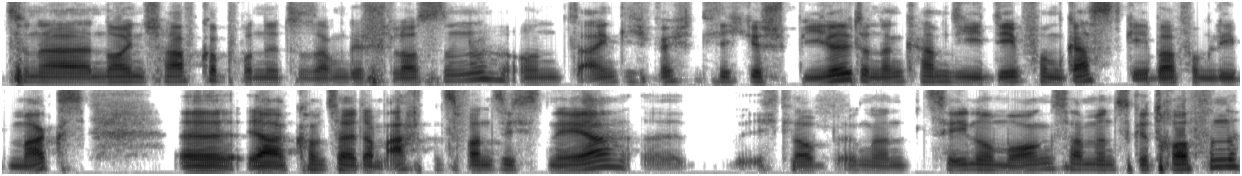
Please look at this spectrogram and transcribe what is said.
zu einer neuen Schafkopfrunde zusammengeschlossen und eigentlich wöchentlich gespielt. Und dann kam die Idee vom Gastgeber, vom lieben Max, äh, ja, kommt halt am 28. näher. Äh, ich glaube, irgendwann 10 Uhr morgens haben wir uns getroffen.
